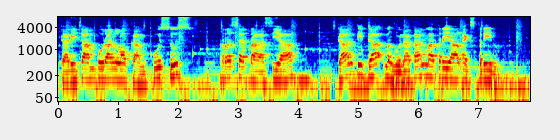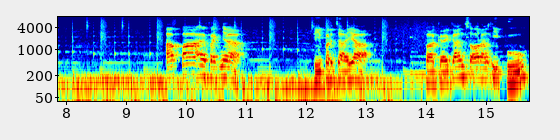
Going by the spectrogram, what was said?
dari campuran logam khusus, resep rahasia, dan tidak menggunakan material ekstrim. Apa efeknya? Dipercaya bagaikan seorang ibu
